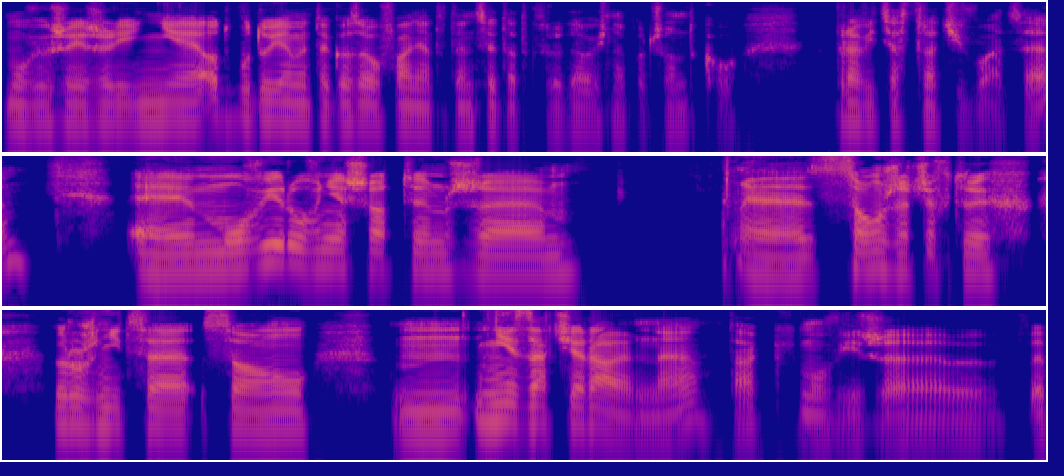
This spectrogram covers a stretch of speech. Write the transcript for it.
Mówił, że jeżeli nie odbudujemy tego zaufania, to ten cytat, który dałeś na początku, prawica straci władzę. Mówi również o tym, że E, są rzeczy, w których różnice są mm, niezacieralne, tak? Mówi, że e,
